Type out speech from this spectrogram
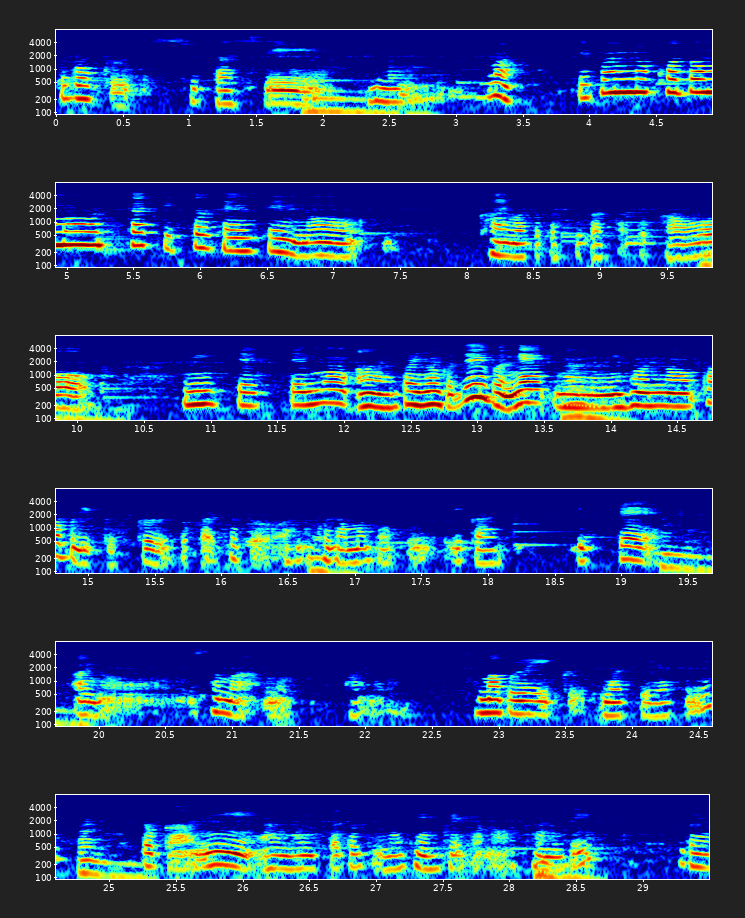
すごくしたし、ううん。んまあ自分の子供たちと先生の会話とか姿とかを見ててもあやっぱりなんか随分ね、あのうん。日本のパブリックスクールとかちょっとあの子供たち行か行って、あのサマーのあのサマーブレイク夏休みうん。とかにあの行った時の先生との感じがやっ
